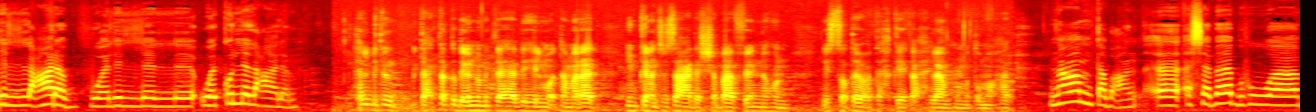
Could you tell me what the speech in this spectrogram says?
للعرب ولل وكل العالم. هل بتعتقد أنه مثل هذه المؤتمرات يمكن أن تساعد الشباب في أنهم يستطيعوا تحقيق أحلامهم وطموحاتهم؟ نعم طبعا. آه، الشباب هو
